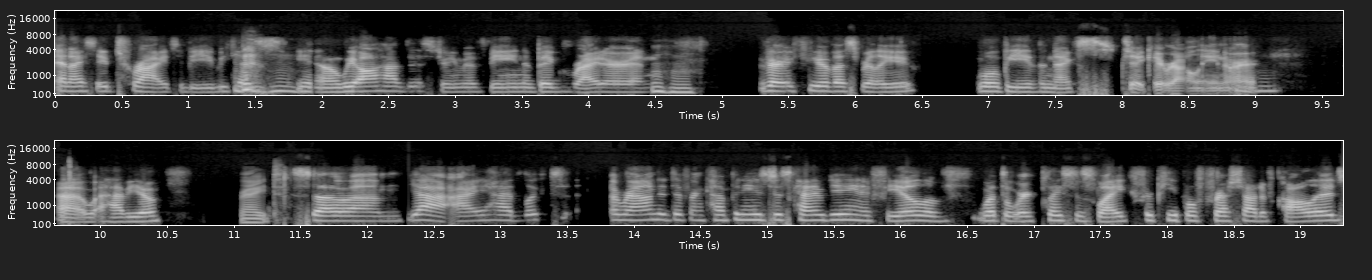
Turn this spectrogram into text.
And I say try to be because Mhm. you know we all have this dream of being a big writer, and Mm-hmm. very few of us really will be the next J.K. Rowling or Mhm. uh, what have you. Right. So um, yeah, I had looked around at different companies, just kind of getting a feel of what the workplace is like for people fresh out of college,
